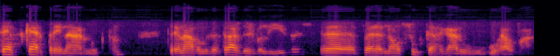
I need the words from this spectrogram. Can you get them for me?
sem sequer treinar no campo. Treinávamos atrás das balizas uh, para não subcarregar o, o relevado.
